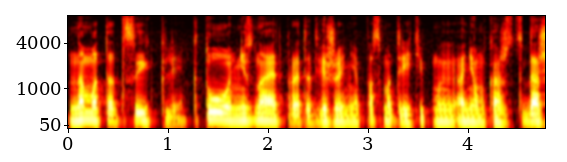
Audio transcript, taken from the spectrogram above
на мотоцикле. Кто не знает про это движение, посмотрите, мы о нем, кажется, даже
